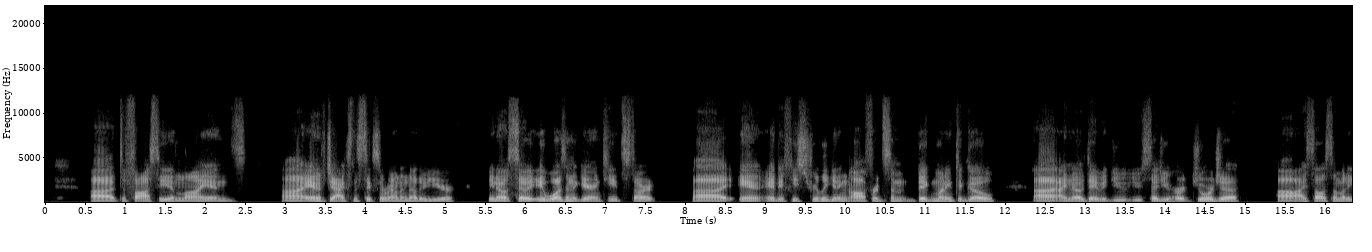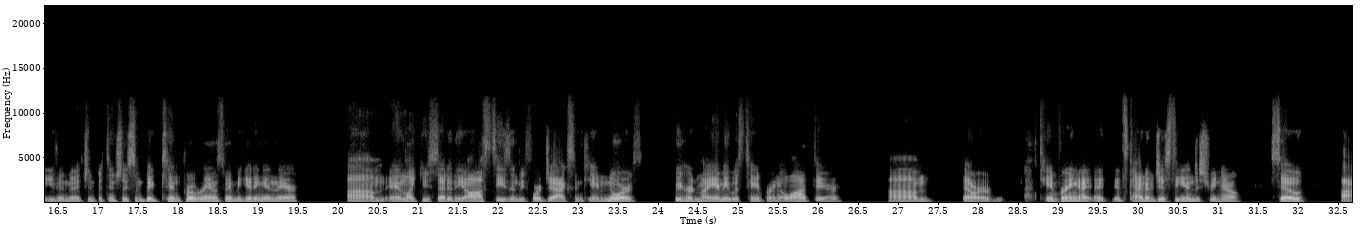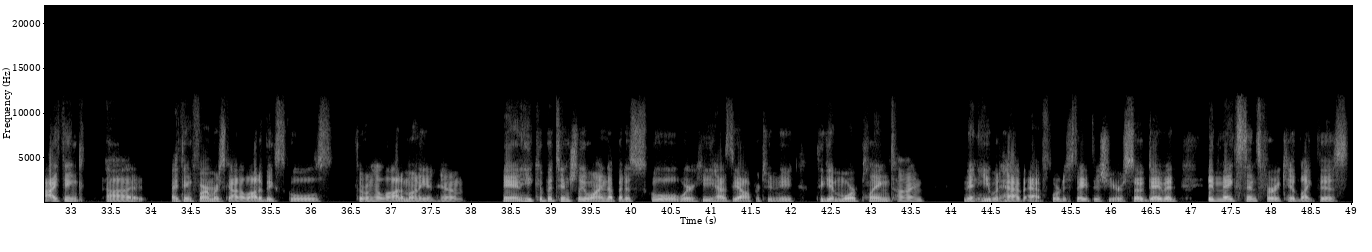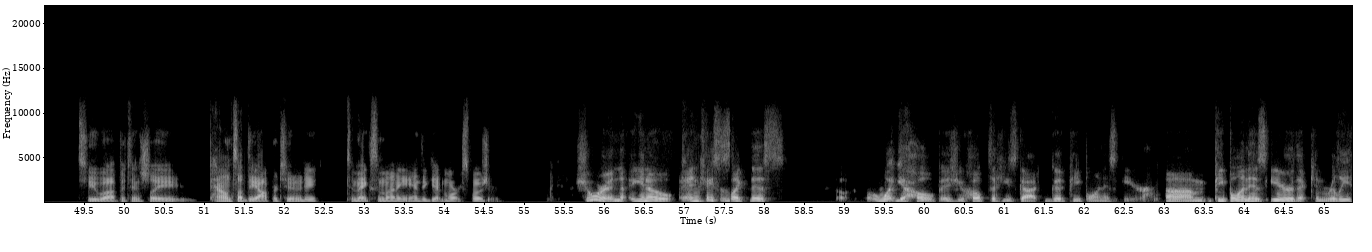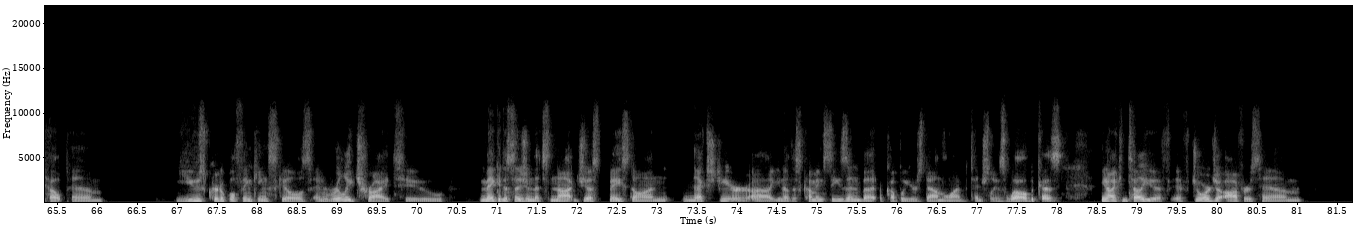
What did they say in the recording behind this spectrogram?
uh, Tifase and Lyons. Uh, and if Jackson sticks around another year, you know, so it wasn't a guaranteed start. Uh, and, and if he's truly getting offered some big money to go, uh, I know, David, you, you said you heard Georgia. Uh, I saw somebody even mention potentially some Big Ten programs maybe getting in there. Um, and like you said, in the off season before Jackson came north, we heard Miami was tampering a lot there, um, or tampering. I, I, it's kind of just the industry now. So I think uh, I think Farmer's got a lot of big schools throwing a lot of money at him, and he could potentially wind up at a school where he has the opportunity to get more playing time than he would have at Florida State this year. So, David, it makes sense for a kid like this to uh, potentially pounce on the opportunity to make some money and to get more exposure. Sure. And, you know, in cases like this, what you hope is you hope that he's got good people in his ear, um, people in his ear that can really help him use critical thinking skills and really try to make a decision that's not just based on next year, uh, you know, this coming season, but a couple years down the line potentially as well. Because you know, I can tell you if if Georgia offers him,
